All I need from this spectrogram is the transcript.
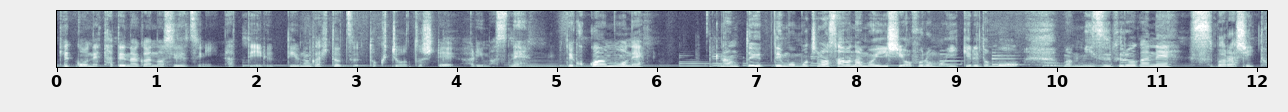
結構ね、縦長の施設になっているっていうのが一つ特徴としてありますね。で、ここはもうね、なんと言ってももちろんサウナもいいしお風呂もいいけれども、まあ、水風呂がね素晴らしいと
